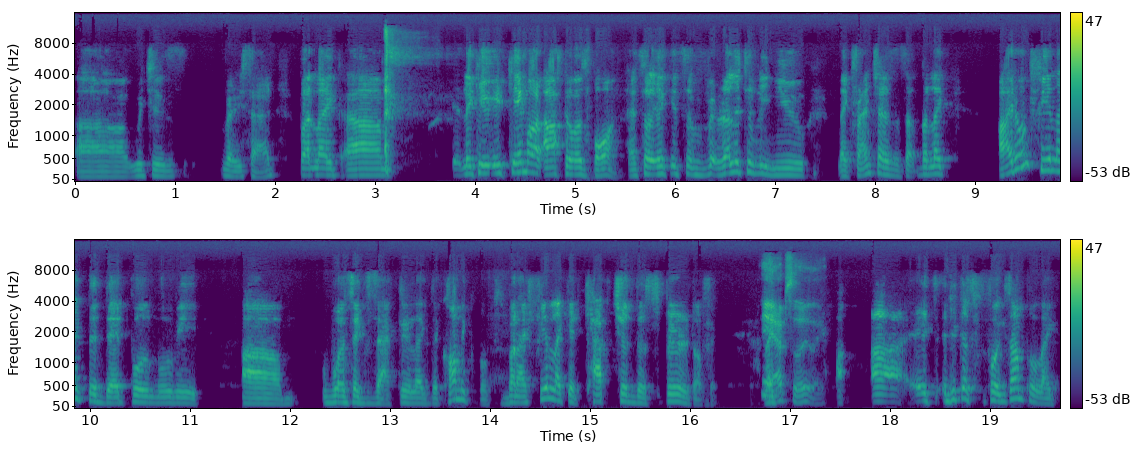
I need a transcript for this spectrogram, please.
uh which is very sad. But like um like it, it came out after I was born. And so like, it's a relatively new like franchise and stuff. But like I don't feel like the Deadpool movie um, was exactly like the comic books, but I feel like it captured the spirit of it. Yeah, Like, absolutely. uh, it's because, for example, like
